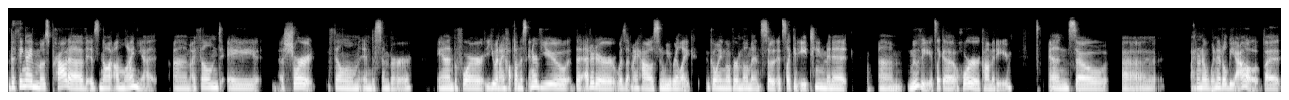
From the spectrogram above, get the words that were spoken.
the thing I'm most proud of is not online yet. Um, I filmed a a short film in December and before you and I hopped on this interview, the editor was at my house and we were like going over moments. So it's like an 18 minute um, movie, it's like a horror comedy. And so uh, I don't know when it'll be out, but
